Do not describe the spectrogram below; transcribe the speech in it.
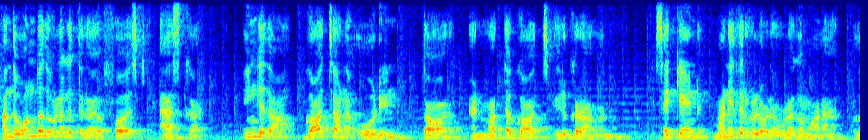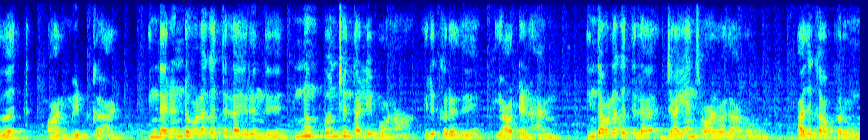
அந்த ஒன்பது உலகத்தில் ஃபர்ஸ்ட் ஆஸ்கார்ட் இங்கே தான் காட்ஸான ஓடின் தார் அண்ட் மற்ற காட்ஸ் இருக்கிறாங்கன்னு செகண்ட் மனிதர்களோட உலகமான ஏர்த் ஆர் மிட்கார்ட் இந்த ரெண்டு உலகத்தில் இருந்து இன்னும் கொஞ்சம் தள்ளி போனால் இருக்கிறது யாட்டன்ஹாம் இந்த உலகத்தில் ஜெயன்ஸ் வாழ்வதாகவும் அதுக்கப்புறம்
